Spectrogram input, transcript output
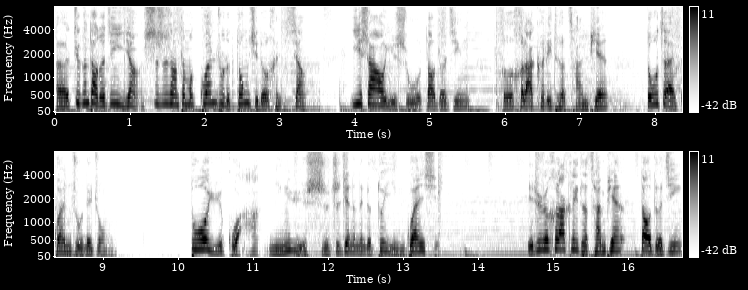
呃，这跟《道德经》一样，事实上他们关注的东西都很像。伊莎奥义书、《道德经》和赫拉克利特残篇都在关注那种多与寡、名与实之间的那个对应关系，也就是赫拉克利特残篇、《道德经》。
